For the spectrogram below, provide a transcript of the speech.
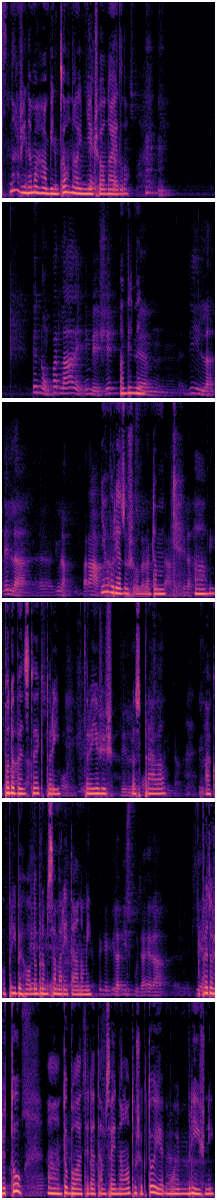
snaží, namáha, aby zohnali im niečo na jedlo. Aby sme nehovoriac už o tom podobenstve, ktorý, ktoré Ježiš rozprával ako príbeh o dobrom Samaritánovi. Pretože tu, tu bola teda, tam sa jednalo o to, že kto je môj blížny.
